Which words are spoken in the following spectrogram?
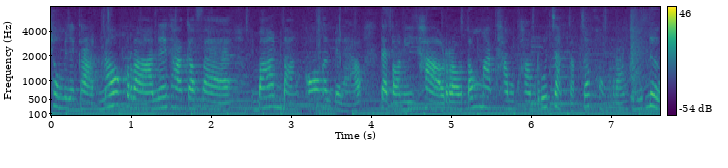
ชมบรรยากาศนอกร้านนะคะ กาแฟบ้านบางอ้อกันไปแล้ว แต่ตอนนี้ค่ะเราต้องมาทำความรู้จักกับเจ้าของร้านกันนิดหนึ่ง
